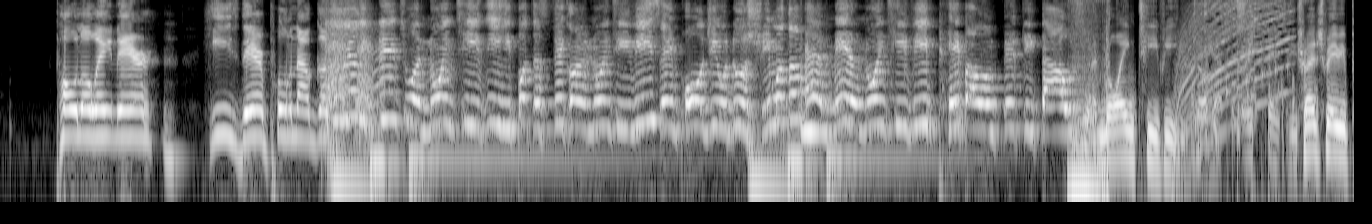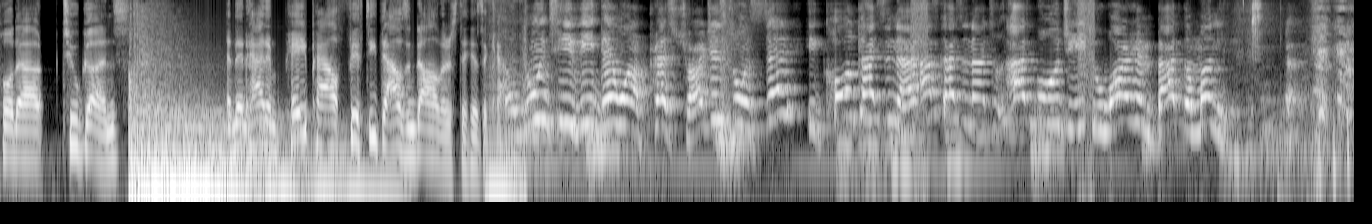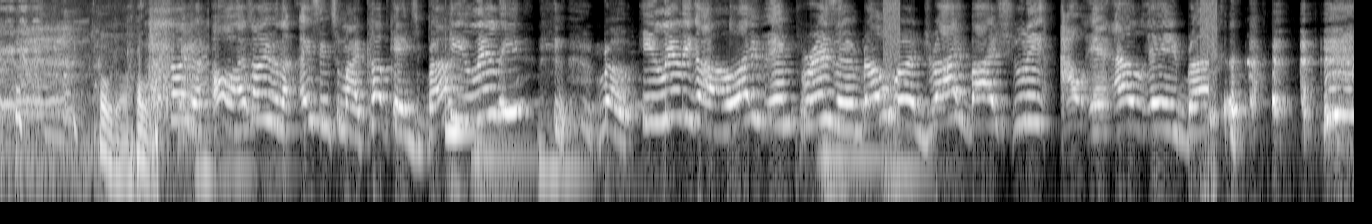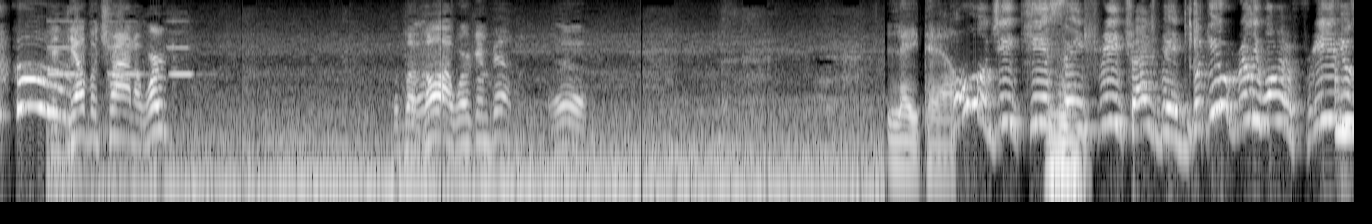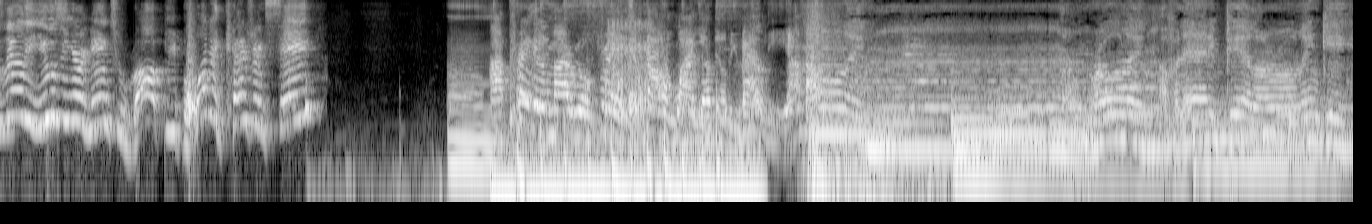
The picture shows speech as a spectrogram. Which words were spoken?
Polo ain't there. He's there pulling out guns. He really did it to Annoying TV. He put the stick on Annoying TV saying Polo G would do a stream with him and made Annoying TV PayPal him 50000 annoying TV. Trench Baby pulled out two guns and then had him PayPal $50,000 to his account. Annoying TV didn't want to press charges, so instead he called Kai Cenat, asked Kai Cenat to ask Polo G to wire him back the money. Hold on, hold on. That's not even oh, that's not even the icing to my cupcakes, bro. He literally, bro, he literally got life in prison, bro, for a drive-by shooting out in LA, bro. The devil trying to work, but God working better. Later. Polo G keeps saying free trench baby, but you really want him free? He was literally using your name to rob people. What did Kendrick say? Um, I pray they're my real friends, and not a YNW Melly. I'm. Rolling. I'm rolling. Off an Eddie pill, I'm rolling key.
